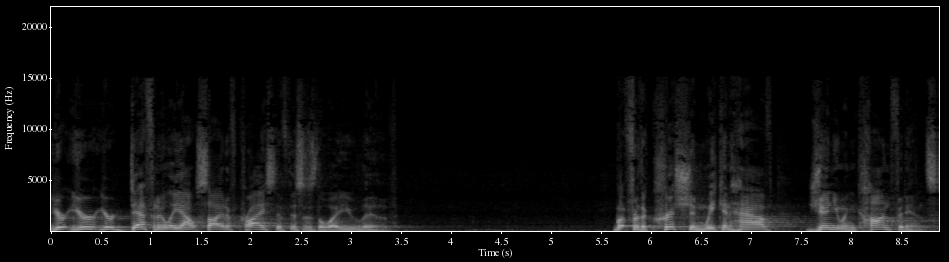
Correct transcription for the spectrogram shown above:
You're, you're, you're definitely outside of Christ if this is the way you live. But for the Christian, we can have genuine confidence,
